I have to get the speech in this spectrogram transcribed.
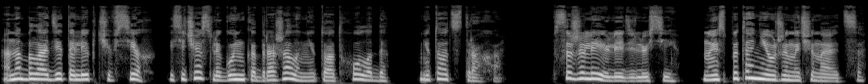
Она была одета легче всех и сейчас легонько дрожала не то от холода, не то от страха. «Сожалею, леди Люси, но испытание уже начинается»,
